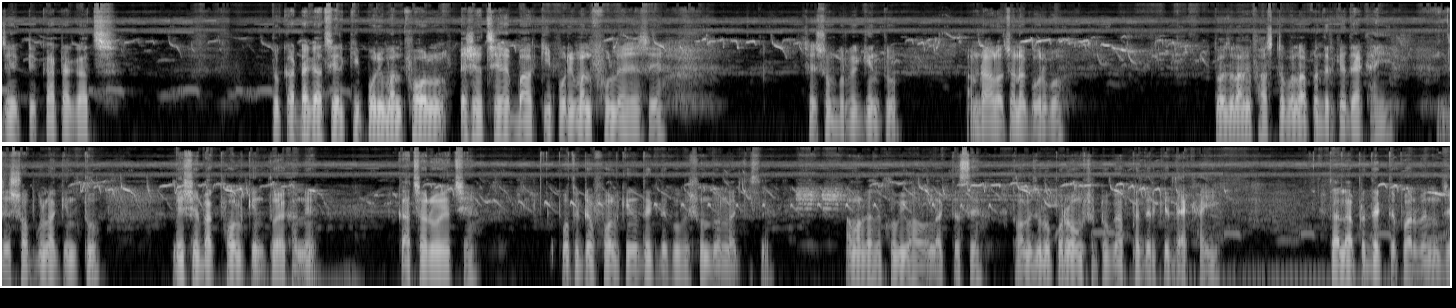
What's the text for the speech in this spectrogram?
যে একটি কাটা গাছ তো কাটা গাছের কি পরিমাণ ফল এসেছে বা কি পরিমাণ ফুল এসেছে সে সম্পর্কে কিন্তু আমরা আলোচনা করব। তো আসলে আমি ফার্স্ট অফ অল আপনাদেরকে দেখাই যে সবগুলা কিন্তু বেশিরভাগ ফল কিন্তু এখানে কাঁচা রয়েছে। প্রতিটা ফল কিন্তু দেখতে খুবই সুন্দর লাগতেছে। আমার কাছে খুবই ভালো লাগতেছে। তো আমি যদি উপরের অংশটুকু আপনাদেরকে দেখাই, তাহলে আপনি দেখতে পারবেন যে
